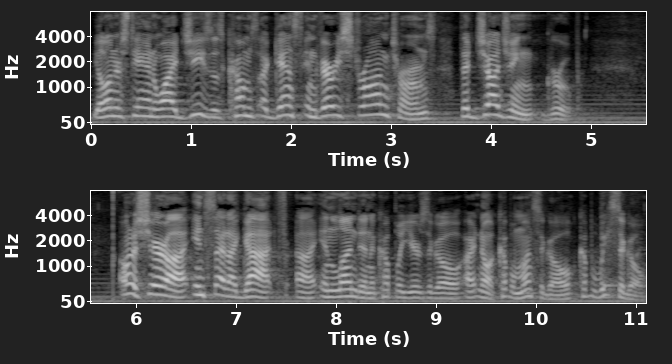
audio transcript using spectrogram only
you'll understand why Jesus comes against, in very strong terms, the judging group. I want to share an insight I got uh, in London a couple years ago, uh, no, a couple months ago, a couple weeks ago.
